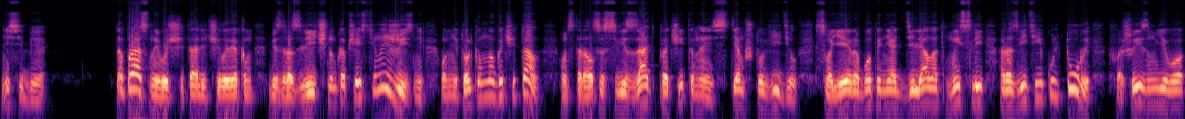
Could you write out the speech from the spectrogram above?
ни себе. Напрасно его считали человеком безразличным к общественной жизни. Он не только много читал, он старался связать прочитанное с тем, что видел. Своей работы не отделял от мыслей о развитии культуры. Фашизм его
